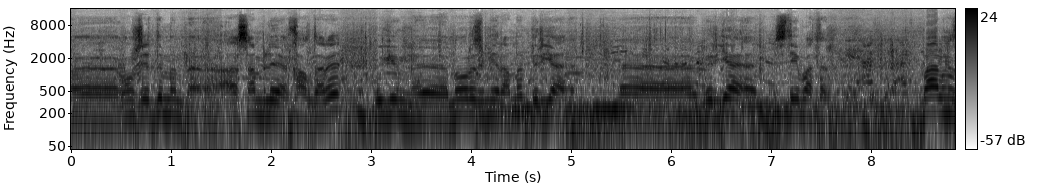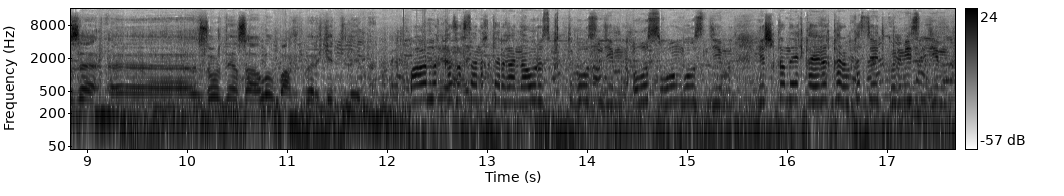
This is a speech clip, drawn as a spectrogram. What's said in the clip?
э, 17 мың ассамблея халықтары бүгін э, наурыз мейрамын бірге э, бірге істеп жатыр барлығыңызға э, зор денсаулық бақыт берекет тілеймін. Барлық қазақстандықтарға наурыз құтты болсын деймін ұлыс оң болсын деймін ешқандай қайғы қарым қасірет көрмесін деймін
